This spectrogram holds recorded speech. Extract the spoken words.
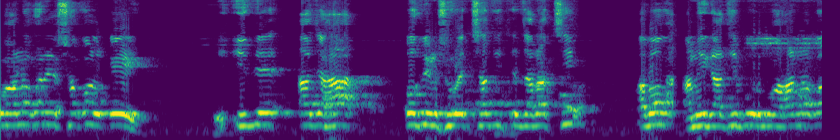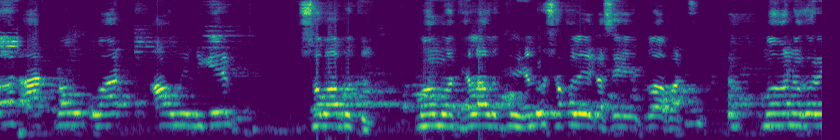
মহানগরের সকলকে ঈদে আজহা অগ্রিম শুভেচ্ছা দিতে জানাচ্ছি এবং আমি গাজীপুর মহানগর আট নং ওয়ার্ড আওয়ামী লীগের সভাপতি মোহাম্মদ হেলাল উদ্দিন হেলু সকলের কাছে দোয়া পাচ্ছি মহানগরে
